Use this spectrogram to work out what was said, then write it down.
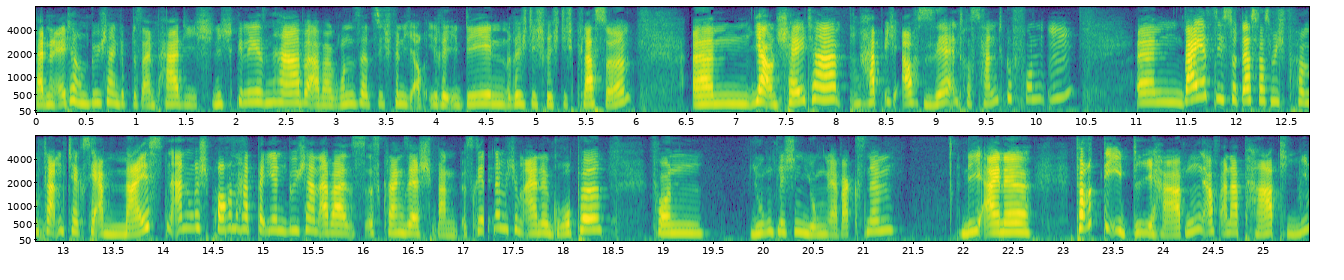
Bei den älteren Büchern gibt es ein paar, die ich nicht gelesen habe, aber grundsätzlich finde ich auch ihre Ideen richtig, richtig klasse. Ähm, ja, und Shelter habe ich auch sehr interessant gefunden. Ähm, war jetzt nicht so das, was mich vom Klappentext her am meisten angesprochen hat bei ihren Büchern, aber es, es klang sehr spannend. Es geht nämlich um eine Gruppe von Jugendlichen, jungen Erwachsenen, die eine verrückte Idee haben auf einer Party.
